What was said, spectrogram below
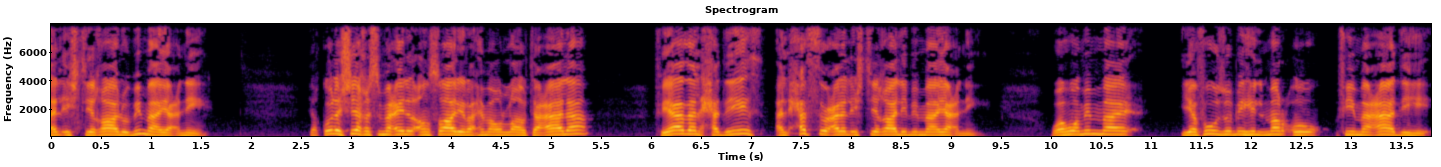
الاشتغال بما يعنيه. يقول الشيخ إسماعيل الأنصاري رحمه الله تعالى في هذا الحديث الحث على الاشتغال بما يعني. وهو مما يفوز به المرء في معاده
